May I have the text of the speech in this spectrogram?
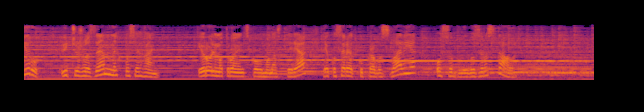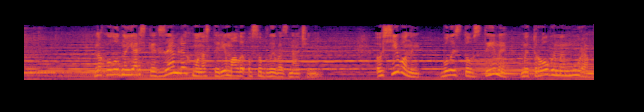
віру від чужоземних посягань. і роль Мотронинського монастиря як осередку православ'я особливо зростала. На холодноярських землях монастирі мали особливе значення. Усі вони були з товстими метровими мурами,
